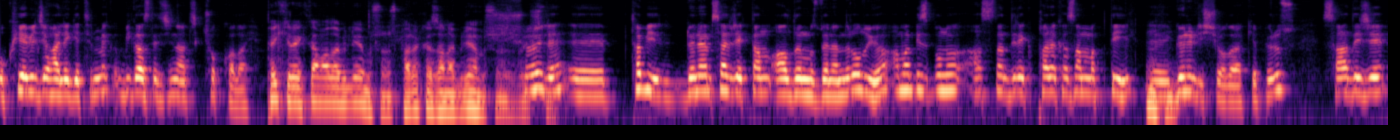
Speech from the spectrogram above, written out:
okuyabileceği hale getirmek bir gazetecinin artık çok kolay. Peki reklam alabiliyor musunuz? Para kazanabiliyor musunuz bu işte? Şöyle e, tabii dönemsel reklam aldığımız dönemler oluyor ama biz bunu aslında direkt para kazanmak değil e, gönül işi olarak yapıyoruz. Sadece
